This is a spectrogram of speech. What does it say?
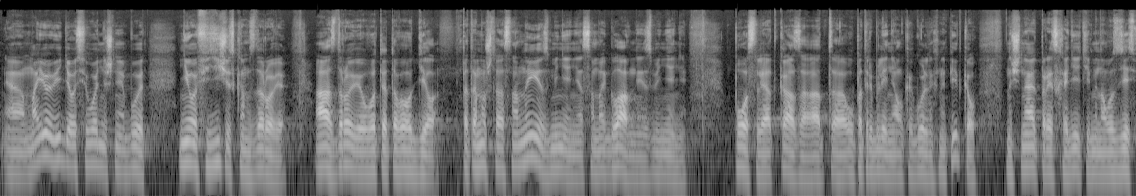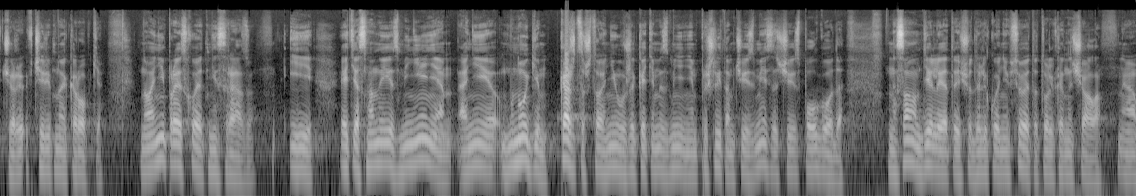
Э, Мое видео сегодняшнее будет не о физическом здоровье, а о здоровье вот этого вот дела. Потому что основные изменения, самые главные изменения – после отказа от э, употребления алкогольных напитков начинают происходить именно вот здесь, в черепной коробке. Но они происходят не сразу. И эти основные изменения, они многим, кажется, что они уже к этим изменениям пришли там через месяц, через полгода. На самом деле это еще далеко не все, это только начало. Э,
